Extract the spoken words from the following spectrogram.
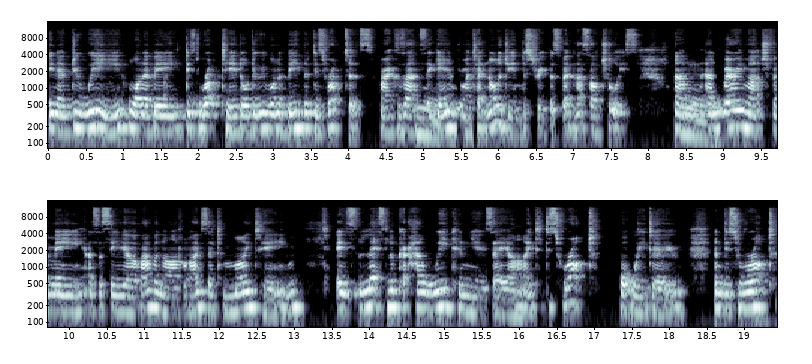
you know, do we want to be disrupted or do we want to be the disruptors, right? Because that's, mm. again, from a technology industry perspective, that's our choice. Um, mm. And very much for me, as the CEO of Avanade, what I've said to my team is let's look at how we can use AI to disrupt what we do and disrupt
